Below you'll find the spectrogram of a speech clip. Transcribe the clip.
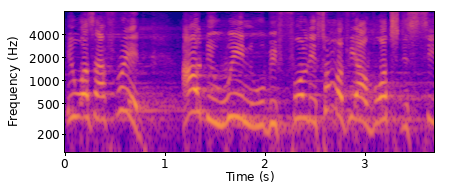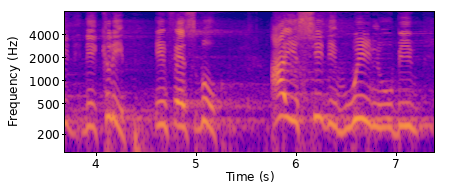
he was afraid how the wind will be falling. Some of you have watched the, the clip in Facebook. How you see the wind will be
